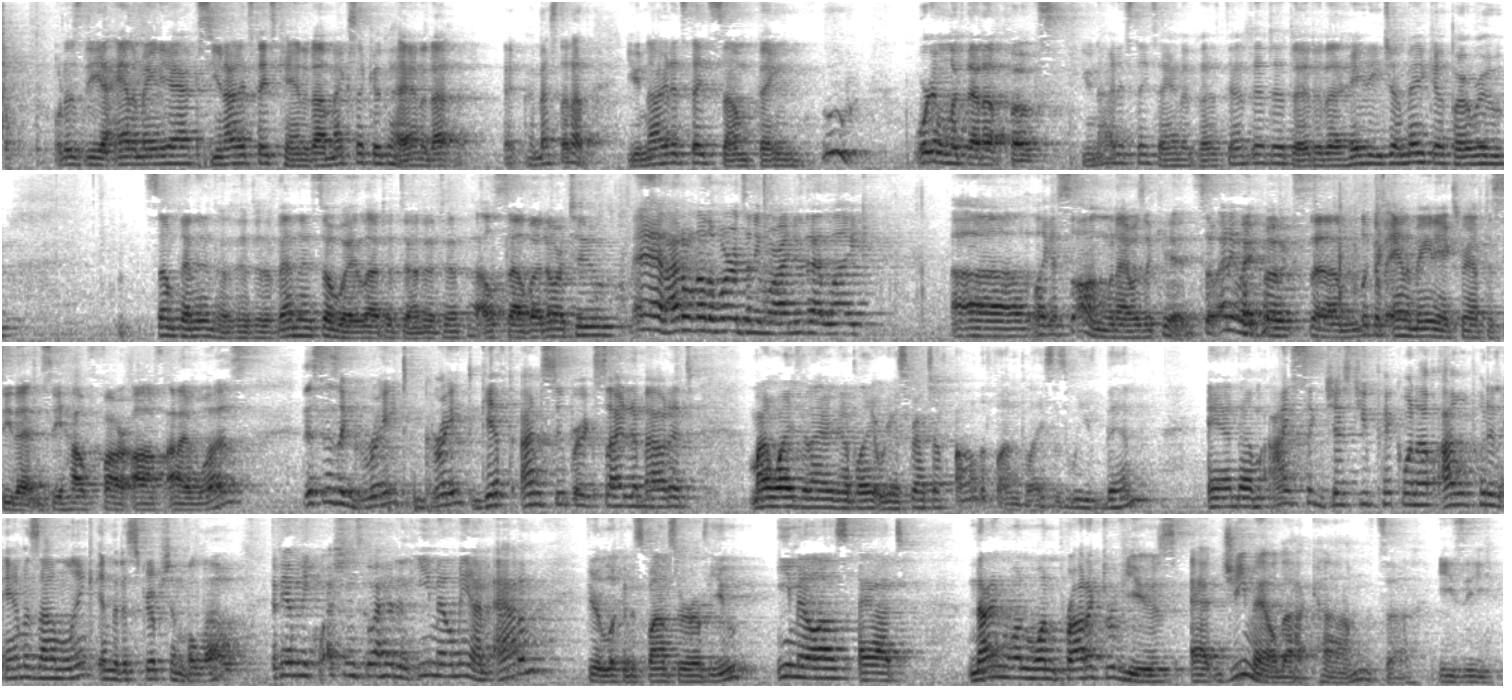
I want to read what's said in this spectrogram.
What is the uh, Animaniacs? United States, Canada, Mexico, Canada. I messed that up. United States something. We're gonna look that up, folks. United States, Canada, da, da, da, Haiti, Jamaica, Peru something in Venezuela, El Salvador too. Man, I don't know the words anymore. I knew that like uh, like a song when I was a kid. So anyway, folks, um, look up Animaniacs. We're gonna have to see that and see how far off I was. This is a great, great gift. I'm super excited about it. My wife and I are gonna play it. We're gonna scratch off all the fun places we've been. And um, I suggest you pick one up. I will put an Amazon link in the description below. If you have any questions, go ahead and email me. I'm Adam if you're looking to sponsor a review, email us at 911productreviews at gmail.com. It's a easy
